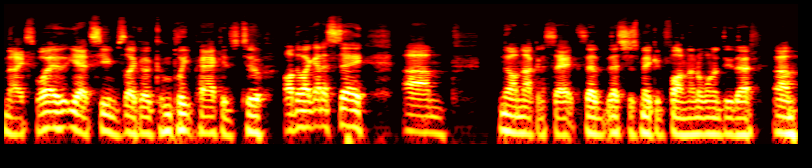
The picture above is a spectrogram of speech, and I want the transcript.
Nice. Well, yeah, it seems like a complete package too. Although I gotta say, um, no, I'm not gonna say it because that's just making fun. I don't want to do that. Um,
